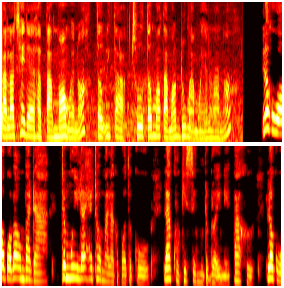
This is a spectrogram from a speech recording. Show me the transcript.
ပါလာချိုက်တဲ့ဟာတာမောင်းမနော်တော့ဤတာထူတော့မောက်တာမောက်ဒူးမှာမော်ရနာနော်လောကဝပေါ်ပါဥပဒါ တမွေလဟဲထောမလာကပေါ်တကူလာခုကိစမှုတဘလအင်းပါခုလော့ကဝ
